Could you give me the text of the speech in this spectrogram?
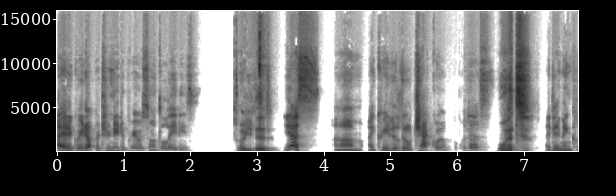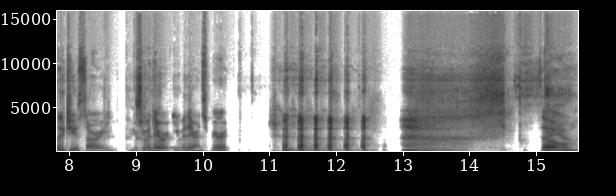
I had a great opportunity to pray with some of the ladies. Oh, you did. Yes. Um, I created a little chat group with us. What? I didn't include you. Sorry. You were there. You were there in spirit. so Yeah.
